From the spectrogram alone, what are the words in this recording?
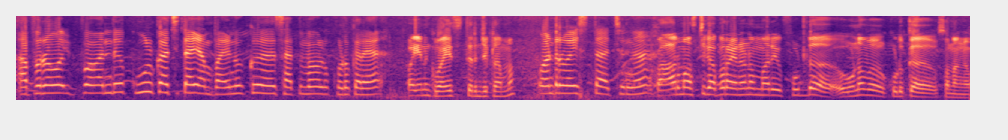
அப்புறம் இப்போ வந்து கூழ் காய்ச்சி தான் என் பையனுக்கு சத்து மாவில் கொடுக்குறேன். பையனுக்கு வயசு தெரிஞ்சுக்கலாமா? ஒன்றரை வயசு தான் ஆச்சுங்க. ஆறு மாதத்துக்கு அப்புறம் என்னென்ன மாதிரி ஃபுட்டு உணவு கொடுக்க சொன்னாங்க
